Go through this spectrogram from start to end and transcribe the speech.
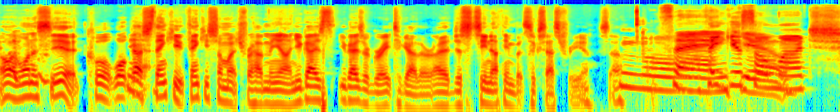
Oh, I want to see it. Cool. Well, gosh, Yeah. thank you. Thank you so much for having me on. You guys, you guys are great together. I just see nothing but success for you. So Oh, Thank thank you, so much.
